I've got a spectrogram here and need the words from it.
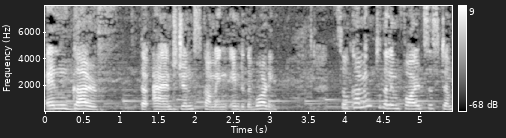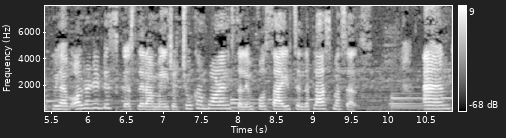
engulf the antigens coming into the body. So coming to the lymphoid system, we have already discussed there are major two components, the lymphocytes and the plasma cells. And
